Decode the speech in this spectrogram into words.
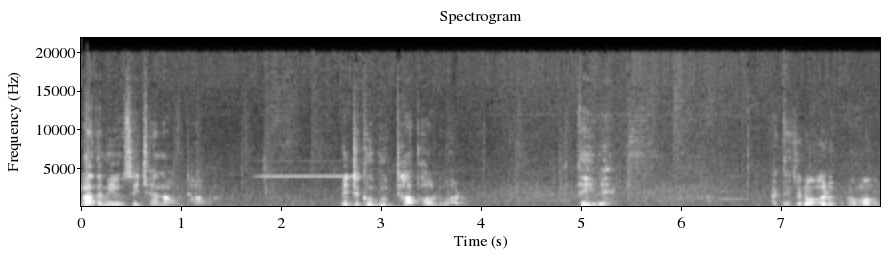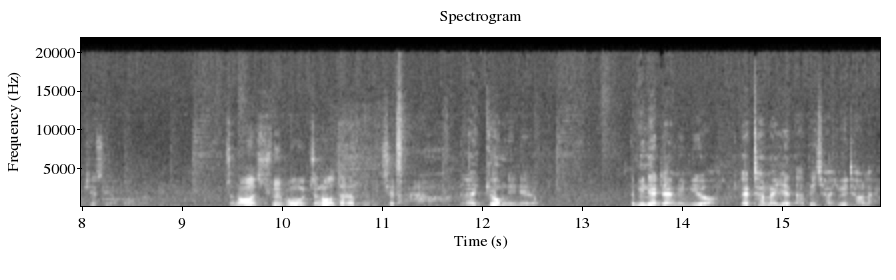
ငါသမီးကိုစိတ်ချမ်းသာအောင်ထားပါမင်းတခုခုထဖောက်လို့ရတော့အသေးပဲအကဲကျွန်တော်အဲ့လိုဘယ်တော့မှမဖြစ်စေရပါဘူး ကျွန်တော်ကရွှေဘုံကိုကျွန်တော်အသက်ရပူပြီးချစ်တာအဲ့ဒါပြောမနေနဲ့တော့သမီးနဲ့တိုင်ပင်ပြီးတော့လက်ထပ်မဲ့ရက်တာတေချာရွေးထားလိုက်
